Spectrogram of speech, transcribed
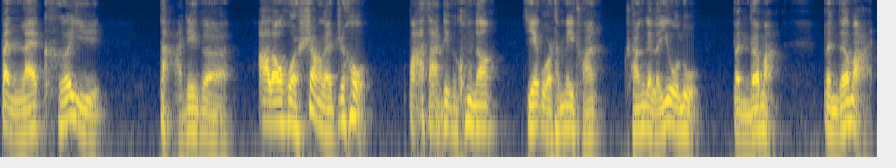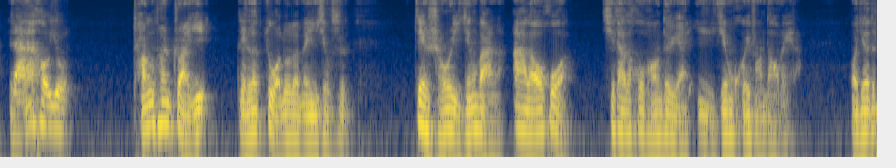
本来可以打这个阿劳霍上来之后，巴萨这个空当。结果他没传，传给了右路本德马，本德马然后又长传转移给了左路的维尼修斯。这时候已经晚了，阿劳霍其他的后防队员已经回防到位了。我觉得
